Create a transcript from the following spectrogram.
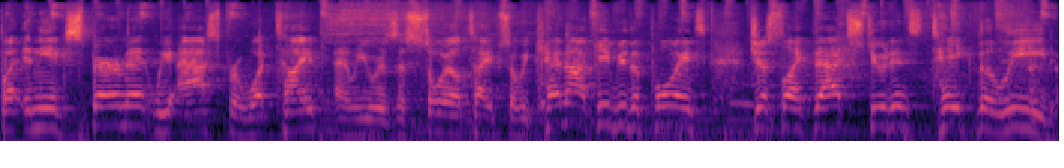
but in the experiment we asked for what type, and we was a soil type. So we cannot give you the points. Just like that, students take the lead.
